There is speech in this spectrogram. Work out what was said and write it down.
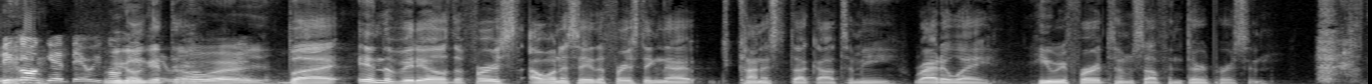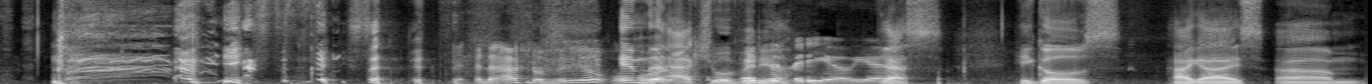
We're gonna get there. We We gonna, gonna get, get there. there. Don't worry. But in the video, the first I want to say the first thing that kind of stuck out to me right away, he referred to himself in third person. he said it In the actual video, or- in the or- actual In video. the video, yeah. Yes. He goes, "Hi guys, um,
